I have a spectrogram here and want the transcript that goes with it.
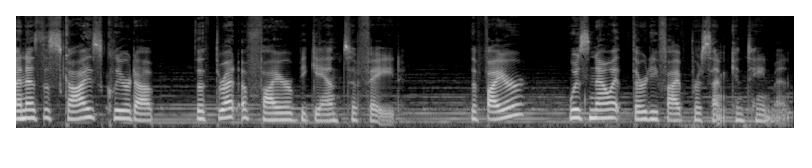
and as the skies cleared up, the threat of fire began to fade. The fire was now at 35% containment.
